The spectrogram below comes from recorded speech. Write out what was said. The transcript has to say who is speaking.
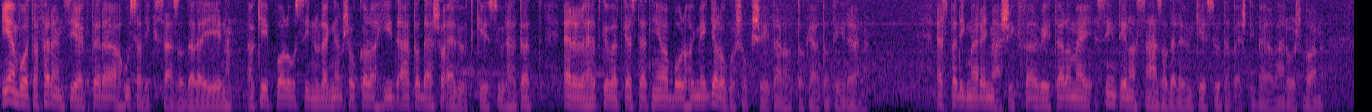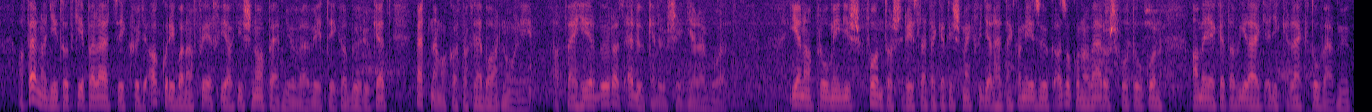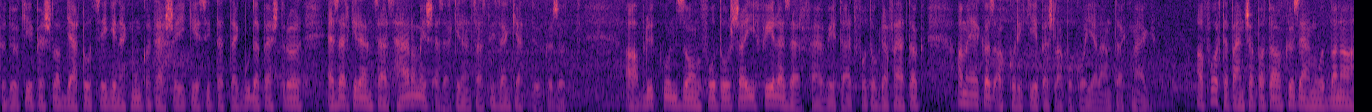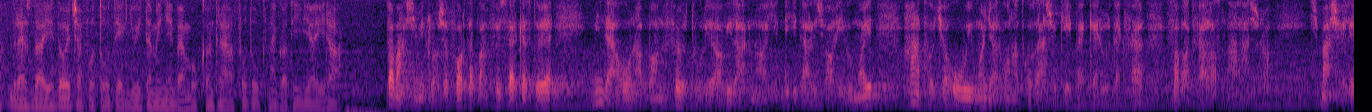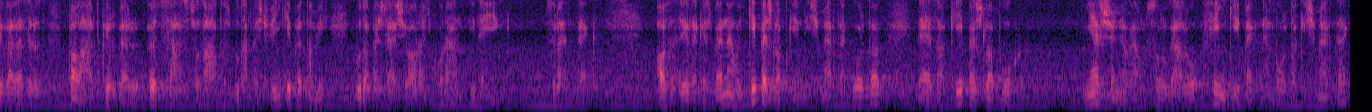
Speaker 1: Ilyen volt a Ferenciek tere a 20. század elején. A kép valószínűleg nem sokkal a híd átadása előtt készülhetett. Erre lehet következtetni abból, hogy még gyalogosok sétálhattak át a téren. Ez pedig már egy másik felvétel, amely szintén a század elején készült a Pesti belvárosban. A felnagyított képe látszik, hogy akkoriban a férfiak is napernyővel védték a bőrüket, mert nem akartak lebarnulni. A fehér bőr az előkerülség jele volt. Ilyen apró mégis fontos részleteket is megfigyelhetnek a nézők azokon a városfotókon, amelyeket a világ egyik legtovább működő képeslapgyártó cégének munkatársai készítettek Budapestről 1903 és 1912 között. A Brückundzon fotósai fél ezer felvételt fotografáltak, amelyek az akkori képeslapokon jelentek meg. A Fortepán csapata a közelmúltban a Dresdai Deutsche Fotóték gyűjteményében bukkant rá a fotók negatívjaira.
Speaker 2: Tamási Miklós, a Fortepán főszerkesztője minden hónapban föltúrja a világ nagy digitális archívumait, hát hogyha új magyar vonatkozású képek kerültek fel szabad felhasználásra. És másfél évvel ezelőtt talált kb. 500 csodálatos Budapest fényképet, amik Budapest első aranykorán idején születtek. Az az érdekes benne, hogy képeslapként ismertek voltak, de ez a képeslapok nyersanyagául szolgáló fényképek nem voltak ismertek,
